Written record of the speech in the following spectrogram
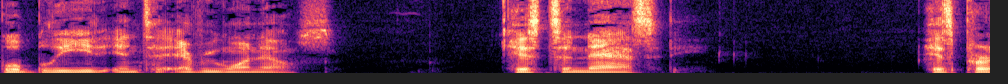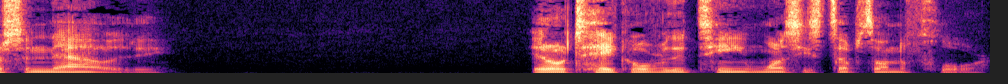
will bleed into everyone else. His tenacity, his personality. It'll take over the team once he steps on the floor.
